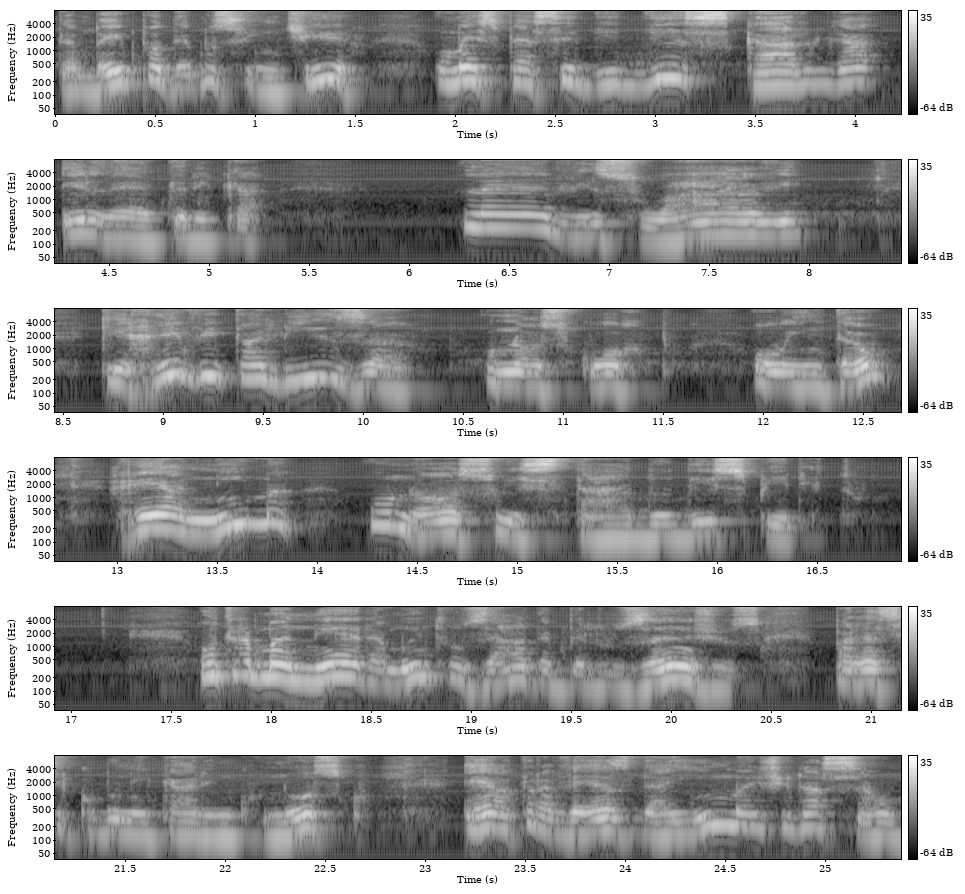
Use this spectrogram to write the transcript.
Também podemos sentir uma espécie de descarga elétrica, leve, suave, que revitaliza o nosso corpo, ou então reanima o nosso estado de espírito. Outra maneira muito usada pelos anjos para se comunicarem conosco é através da imaginação.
